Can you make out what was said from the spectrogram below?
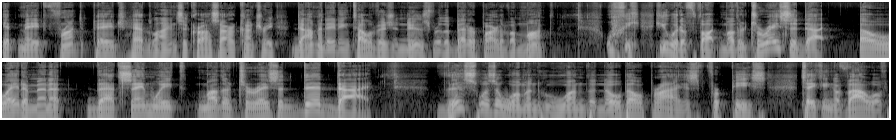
it made front page headlines across our country, dominating television news for the better part of a month. Why, you would have thought Mother Teresa died. Oh, wait a minute that same week, Mother Teresa did die. This was a woman who won the Nobel Prize for Peace, taking a vow of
